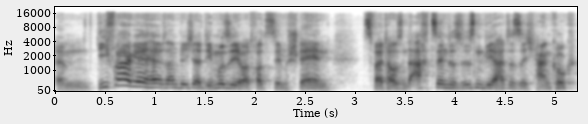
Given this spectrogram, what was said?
Ähm, die Frage, Herr Sandbichler, die muss ich aber trotzdem stellen. 2018, das wissen wir, hatte sich Hankook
